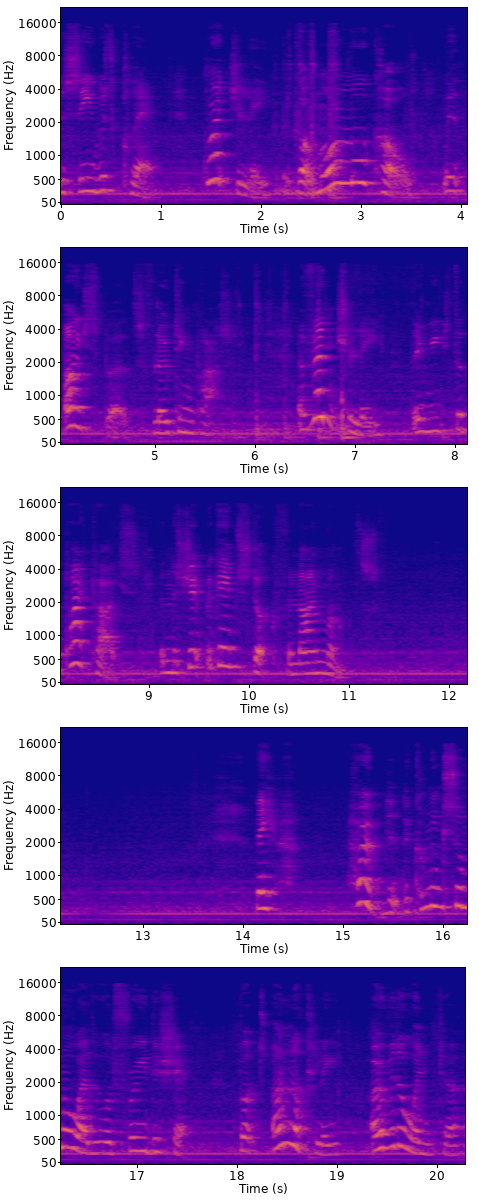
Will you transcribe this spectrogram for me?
the sea was clear, gradually it got more and more cold with icebergs floating past. Eventually they reached the pack ice and the ship became stuck for nine months. They hoped that the coming summer weather would free the ship, but unluckily, over the winter,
